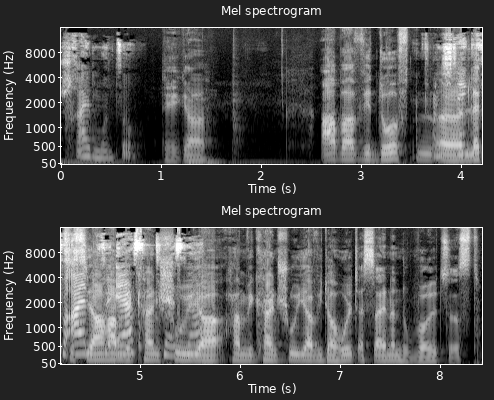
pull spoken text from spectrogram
Schreiben und so. Digga. Aber wir durften, äh, denke, letztes Jahr haben wir kein Schuljahr, haben wir kein Schuljahr wiederholt, es sei denn, du wolltest.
